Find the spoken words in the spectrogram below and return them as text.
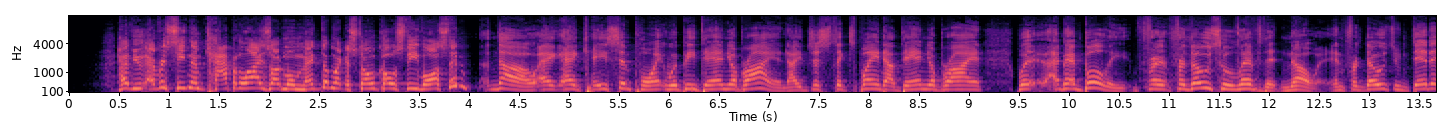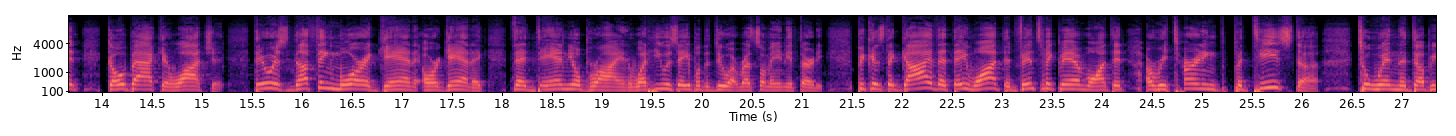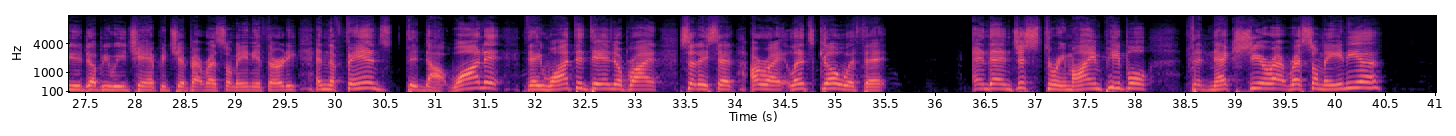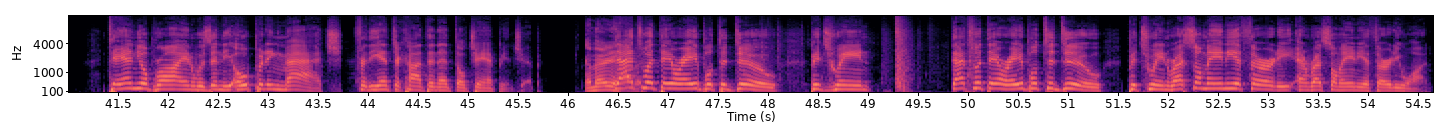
Have you ever seen them capitalize on momentum like a Stone Cold Steve Austin? No. And, a case in point would be Daniel Bryan. I just explained how Daniel Bryan, I mean, bully. For for those who lived it, know it, and for those who didn't, go back and watch it. There was nothing more organic, organic than Daniel Bryan, what he was able to do at WrestleMania 30, because the guy that they wanted, Vince McMahon wanted a returning Batista to win the WWE Championship at WrestleMania 30, and the fans fans did not want it. They wanted Daniel Bryan. So they said, all right, let's go with it. And then just to remind people the next year at WrestleMania, Daniel Bryan was in the opening match for the Intercontinental Championship. And there you That's what they were able to do between that's what they were able to do between WrestleMania 30 and WrestleMania 31.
